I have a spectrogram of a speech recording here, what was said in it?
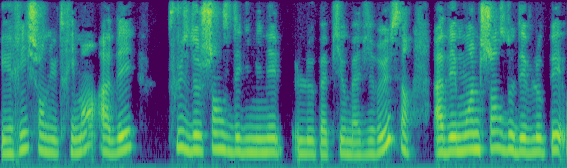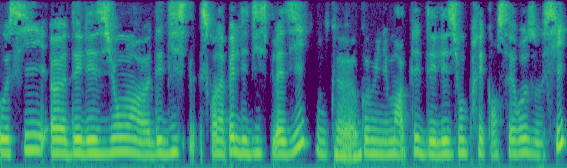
et riche en nutriments, avaient plus de chances d'éliminer le papillomavirus, avait moins de chances de développer aussi euh, des lésions, euh, des ce qu'on appelle des dysplasies, donc euh, communément appelées des lésions précancéreuses aussi,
